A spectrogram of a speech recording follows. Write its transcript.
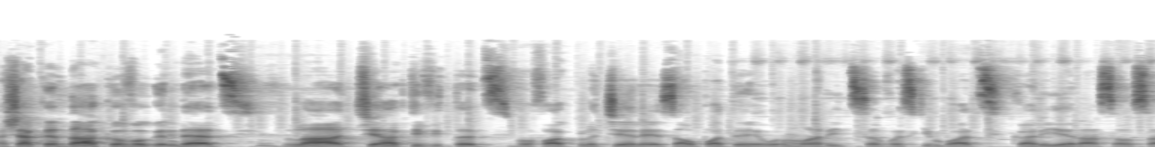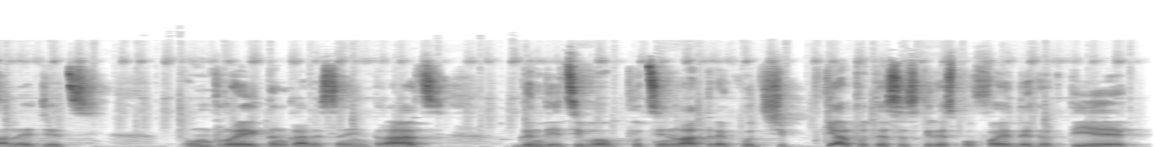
Așa că dacă vă gândeați uh-huh. la ce activități vă fac plăcere sau poate urmăriți să vă schimbați cariera sau să alegeți un proiect în care să intrați, gândiți-vă puțin la trecut și chiar puteți să scrieți pe o foaie de hârtie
